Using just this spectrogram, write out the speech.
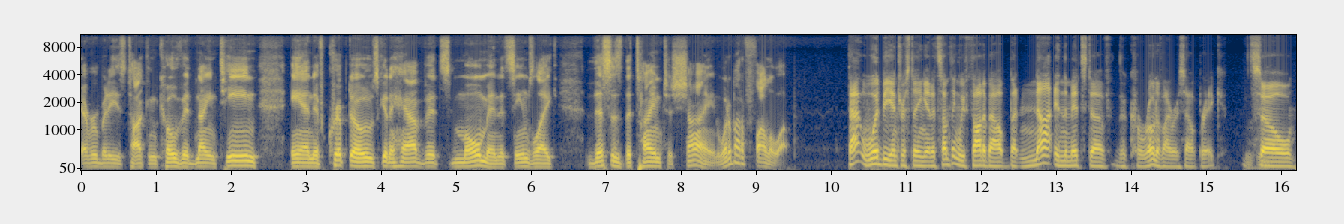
Everybody's talking COVID 19. And if crypto is going to have its moment, it seems like this is the time to shine. What about a follow up? That would be interesting, and it's something we've thought about, but not in the midst of the coronavirus outbreak. Mm-hmm. So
